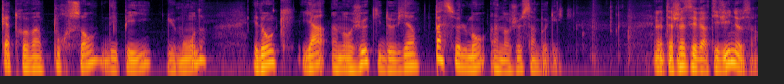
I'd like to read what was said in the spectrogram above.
80% des pays du monde. Et donc, il y a un enjeu qui devient pas seulement un enjeu symbolique. Natacha, c'est vertigineux ça.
